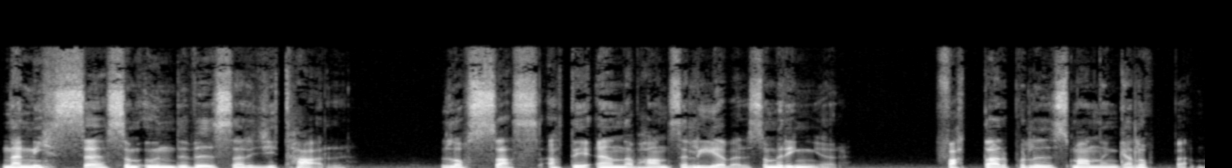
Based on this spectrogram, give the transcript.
När Nisse som undervisar gitarr låtsas att det är en av hans elever som ringer fattar polismannen galoppen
